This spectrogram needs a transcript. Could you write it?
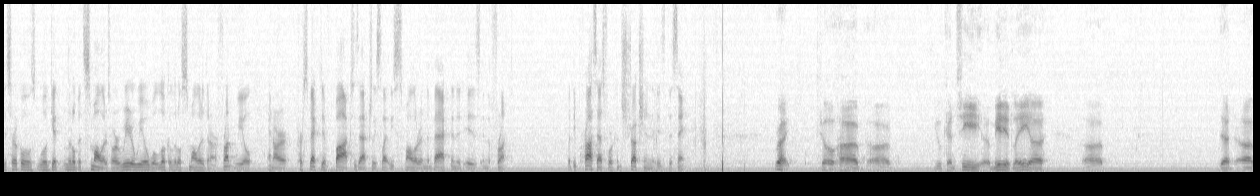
the circles will get a little bit smaller. So our rear wheel will look a little smaller than our front wheel, and our perspective box is actually slightly smaller in the back than it is in the front. But the process for construction is the same. Right. So uh, uh, you can see immediately uh, uh, that uh,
